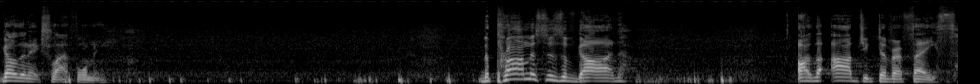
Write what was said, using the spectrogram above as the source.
Go to the next slide for me. The promises of God are the object of our faith.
